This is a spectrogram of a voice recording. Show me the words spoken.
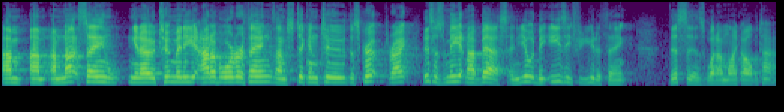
I'm, I'm, I'm not saying, you know, too many out of order things. I'm sticking to the script, right? This is me at my best. And it would be easy for you to think, this is what I'm like all the time.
